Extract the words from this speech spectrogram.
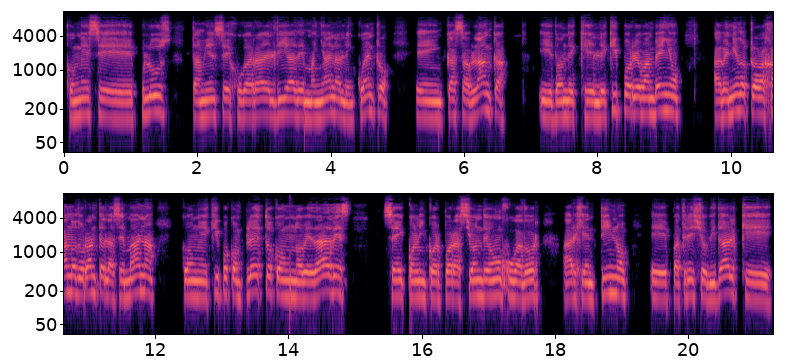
con ese plus. También se jugará el día de mañana el encuentro en Casablanca y donde que el equipo riobambeño ha venido trabajando durante la semana con equipo completo, con novedades, con la incorporación de un jugador argentino, eh, Patricio Vidal, que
